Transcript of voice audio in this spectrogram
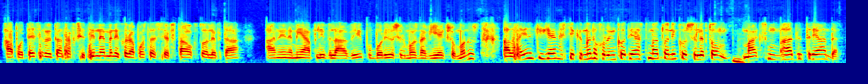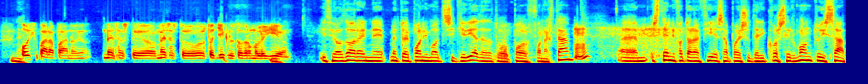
από 4 λεπτά θα αυξηθεί, ναι, μεν η χωραπόσταση σε 7-8 λεπτά, αν είναι μια απλή βλάβη που μπορεί ο σειρμό να βγει έξω μόνος, αλλά θα είναι και για ένα συγκεκριμένο χρονικό διάστημα των 20 λεπτών. Ναι. Maximum άντε 30. Ναι. Όχι παραπάνω μέσα, στο, μέσα στο, στον κύκλο των δρομολογίων. Η Θεοδόρα είναι με το επώνυμό της η κυρία, θα το πω φωναχτά. Ε, στέλνει φωτογραφίες από εσωτερικό σειρμών του ΙΣΑΠ.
